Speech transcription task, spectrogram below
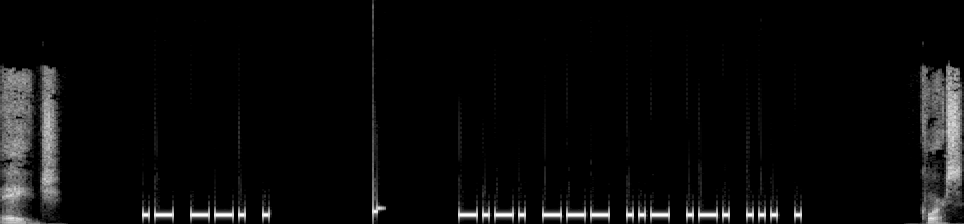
Age. Course.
